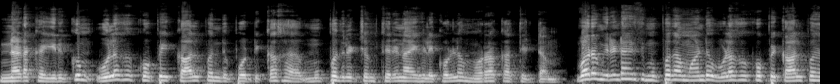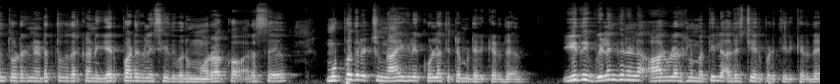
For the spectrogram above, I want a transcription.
நடக்க இருக்கும் உலகக்கோப்பை கால்பந்து போட்டிக்காக முப்பது லட்சம் திருநாய்களை கொள்ள மொராக்கா திட்டம். வரும் இரண்டாயிரத்தி முப்பதாம் ஆண்டு உலகக்கோப்பை கால்பந்து தொடரை நடத்துவதற்கான ஏற்பாடுகளை செய்து வரும் மொராக்கோ அரசு முப்பது லட்சம் நாய்களை கொள்ள திட்டமிட்டிருக்கிறது. இது விலங்கு நல ஆர்வலர்கள் மத்தியில் அதிர்ச்சி ஏற்படுத்தியிருக்கிறது.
